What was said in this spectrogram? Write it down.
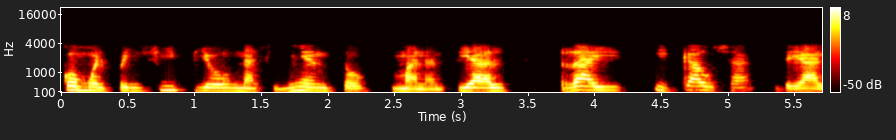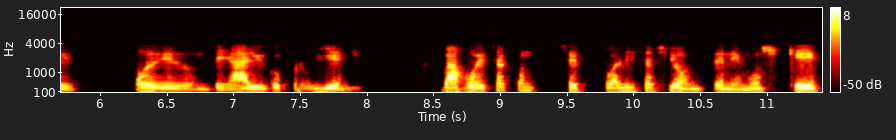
como el principio, nacimiento, manantial, raíz y causa de algo o de donde algo proviene. Bajo esa conceptualización tenemos que,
